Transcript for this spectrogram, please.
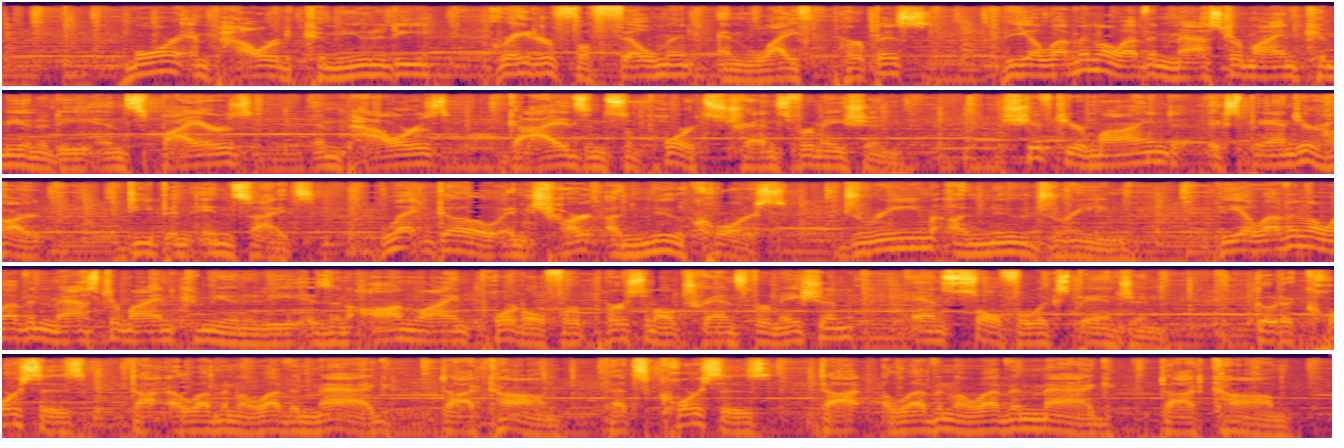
More empowered community, greater fulfillment, and life purpose? The 1111 Mastermind community inspires, empowers, guides, and supports transformation Shift your mind, expand your heart, deepen insights, let go and chart a new course. Dream a new dream. The 1111 Mastermind community is an online portal for personal transformation and soulful expansion. Go to courses.1111mag.com. That's courses.1111mag.com.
